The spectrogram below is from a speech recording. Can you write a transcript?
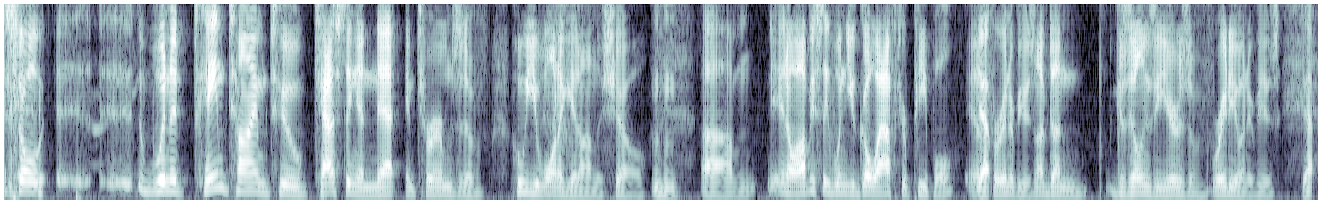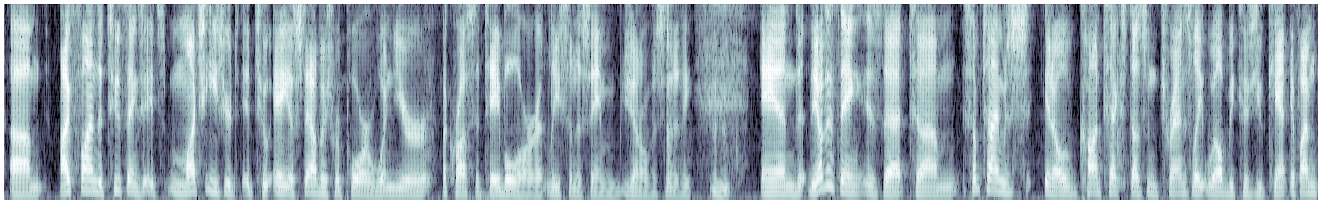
So uh, when it came time to casting a net in terms of who you want to get on the show, um, you know, obviously when you go after people uh, Yep. for interviews, and I've done gazillions of years of radio interviews, Yep. um, I find the two things. It's much easier to a establish rapport when you're across the table or at least in the same general vicinity. And the other thing is that um, sometimes you know context doesn't translate well because you can't. If I'm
